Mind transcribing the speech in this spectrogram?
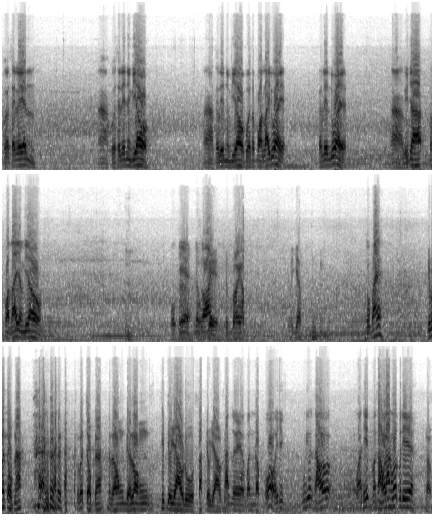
เปิดไซเรนอ่า เปิดไซเรนอย่างเดียว อ่าไซเรนอย่างเดียว เปิดสปอตไลท์ด้วยไซเรนด้วย อ่าหรือจะสปอตไลท์อย่างเดียว โอเค เรียบร้อยโคเรียบร้อยครับเยี่ยมจบไหม คิดว่าจบนะ คิดว่าจบนะลองเดี๋ยวลองทริปยาวๆดูซัดยาวๆดู นัดเลยอะวันครับโอ้ยพรุ่งนี้วันเสาร์วันอาทิตย์วันเสาร์ล้างรถพอดีครับ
